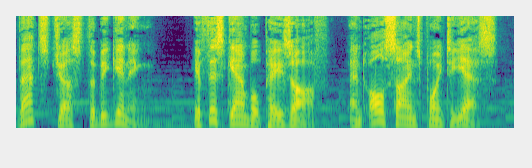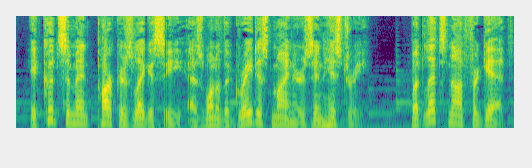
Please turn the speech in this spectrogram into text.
That's just the beginning. If this gamble pays off, and all signs point to yes, it could cement Parker's legacy as one of the greatest miners in history. But let's not forget,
